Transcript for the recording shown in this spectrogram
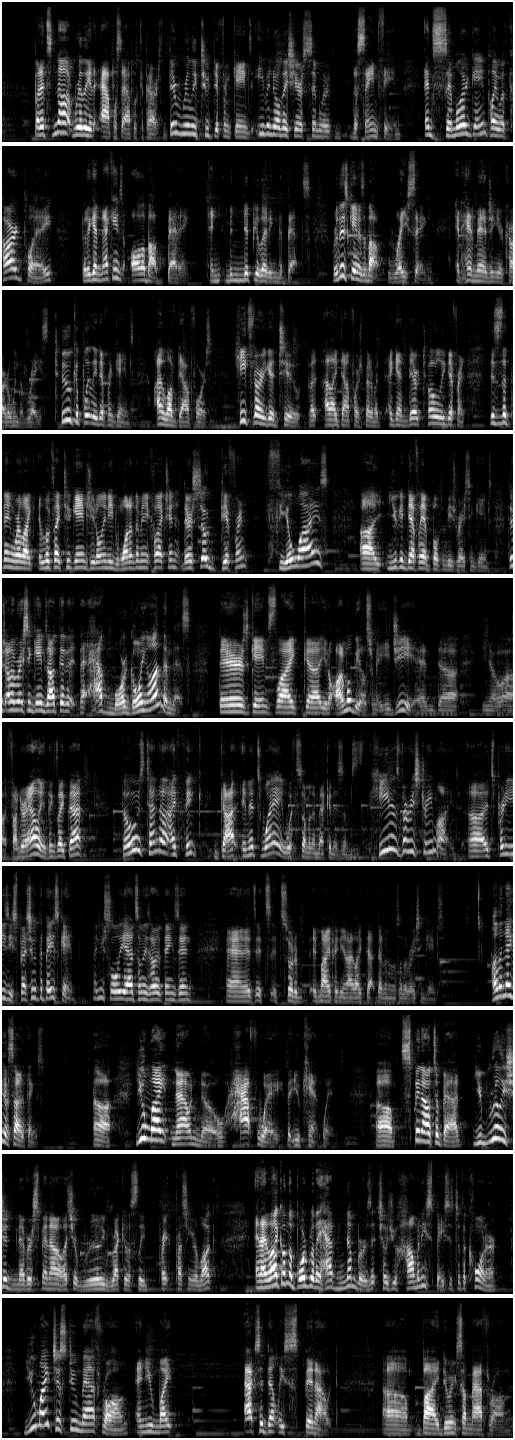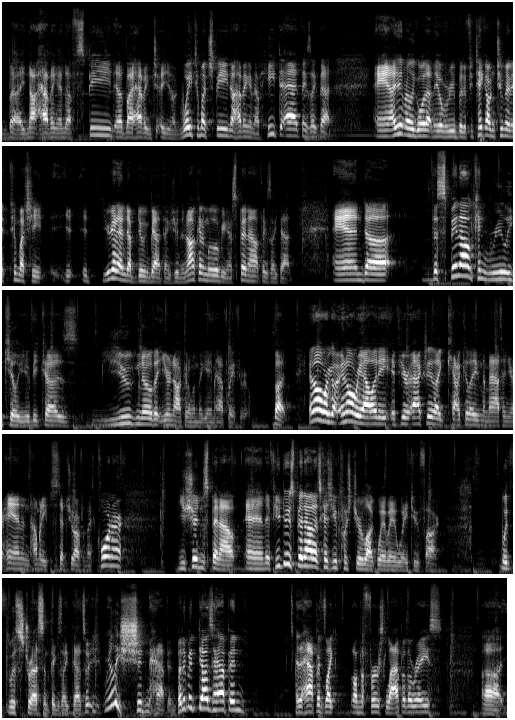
But it's not really an apples to apples comparison. They're really two different games, even though they share similar, the same theme and similar gameplay with card play. But again, that game's all about betting and manipulating the bets. Where this game is about racing and hand managing your car to win the race. Two completely different games. I love Downforce. Heat's very good too, but I like Downforce better. But again, they're totally different. This is the thing where like it looks like two games, you'd only need one of them in your collection. They're so different feel-wise. Uh, you can definitely have both of these racing games. There's other racing games out there that, that have more going on than this. There's games like uh, you know automobiles from AEG and uh, you know uh, Thunder Alley and things like that. Those tend to, I think, got in its way with some of the mechanisms. Heat is very streamlined. Uh, it's pretty easy, especially with the base game. And you slowly add some of these other things in, And it's, it's, it's sort of, in my opinion, I like that better than those other racing games. On the negative side of things, uh, you might now know halfway that you can't win. Um, spin outs are bad. You really should never spin out unless you're really recklessly pre- pressing your luck. And I like on the board where they have numbers that shows you how many spaces to the corner. You might just do math wrong and you might accidentally spin out um, by doing some math wrong, by not having enough speed, uh, by having you know way too much speed, not having enough heat to add, things like that. And I didn't really go with that in the overview, but if you take on too many, too much heat, you, it, you're going to end up doing bad things. You're not going to move, you're going to spin out, things like that. And uh, the spin out can really kill you because you know that you're not going to win the game halfway through. But in all, in all reality, if you're actually like calculating the math in your hand and how many steps you are from the corner, you shouldn't spin out. And if you do spin out, it's because you pushed your luck way, way, way too far with, with stress and things like that. So it really shouldn't happen. But if it does happen, and it happens like on the first lap of the race, uh,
